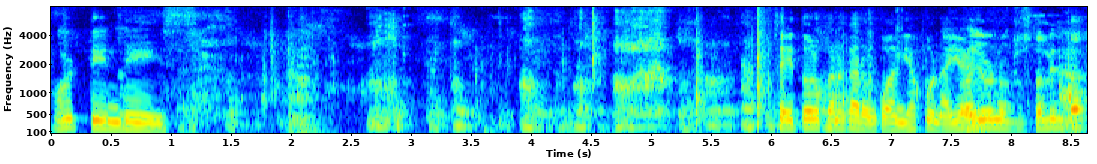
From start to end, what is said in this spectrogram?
14 days. Sa ito ka na karon kuan gyapon ayon. Ayon og sustalin ta.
